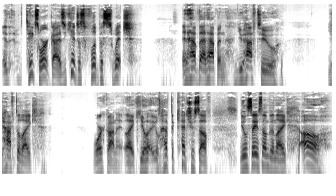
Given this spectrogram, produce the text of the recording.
it, it takes work, guys. You can't just flip a switch and have that happen. You have to you have to like work on it. Like you'll you'll have to catch yourself. You'll say something like, "Oh,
